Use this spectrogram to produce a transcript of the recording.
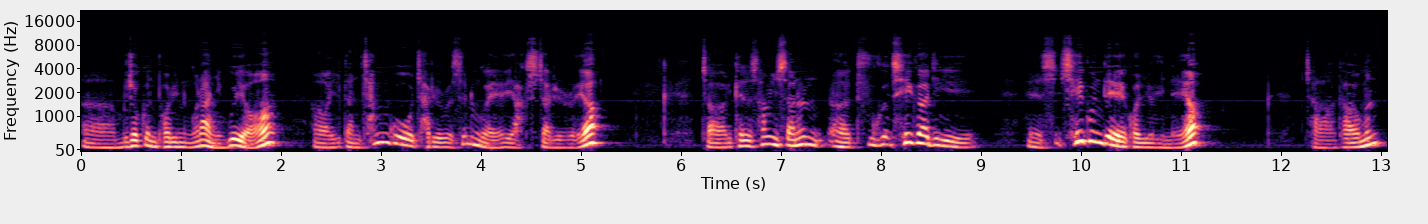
어, 무조건 버리는 건 아니고요. 어, 일단 참고 자료로 쓰는 거예요. 약수 자료로요. 자, 이렇게 해서 314는 어, 두, 세 가지, 예, 세 군데에 걸려 있네요. 자, 다음은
